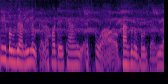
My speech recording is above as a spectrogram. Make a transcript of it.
လှေပုံစံလေးလောက်တာဟိုတယ်ခန်းလေးဟိုဟာဘန်ကလိုပုံစံလေးက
